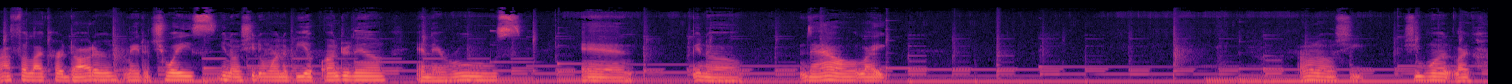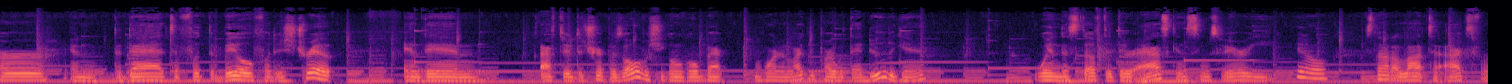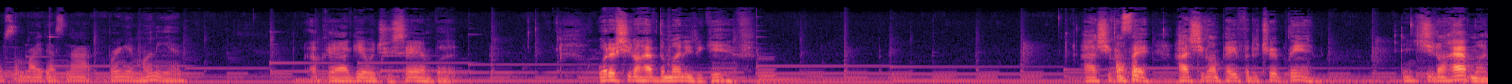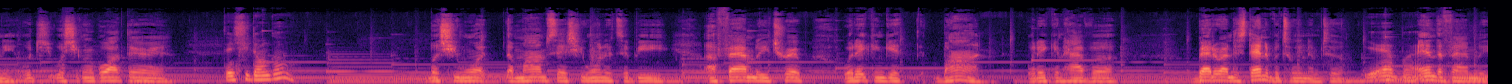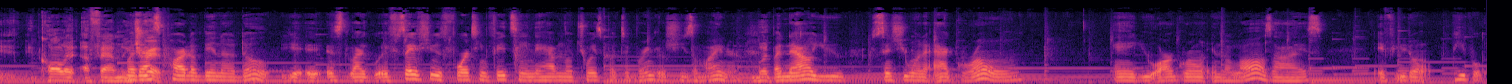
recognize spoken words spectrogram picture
I feel like her daughter made a choice. You know, she didn't want to be up under them and their rules. And, you know, now, like, I don't know, she she want like her and the dad to foot the bill for this trip and then after the trip is over she gonna go back more than likely probably with that dude again when the stuff that they're asking seems very you know it's not a lot to ask from somebody that's not bringing money in. Okay, I get what you're saying, but what if she don't have the money to give? How's she gonna pay? How's she gonna pay for the trip then? Then She she, don't have money. Was she, was she gonna go out there and? then she don't go. But she want the mom said she wanted to be a family trip where they can get bond, where they can have a better understanding between them two Yeah, but and the family. Call it a family trip. but trip. that's part of being an adult. It's like if say if she was 14, 15, they have no choice but to bring her. She's a minor. But- but now you since you want to act grown and you are grown in the law's eyes, if you don't people,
